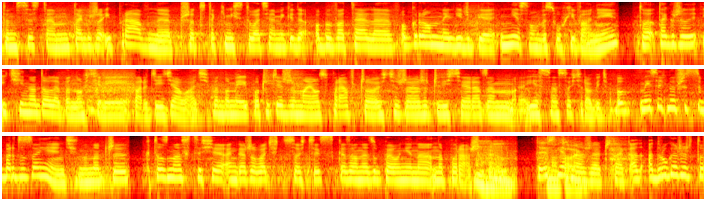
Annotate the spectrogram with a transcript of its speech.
ten system także i prawny przed takimi sytuacjami, kiedy obywatele w ogromnej liczbie nie są wysłuchiwani, to także i ci na dole będą chcieli bardziej działać. Będą mieli poczucie, że mają sprawczość, że rzeczywiście razem jest sens coś robić. Bo my jesteśmy wszyscy bardzo zajęci. No, znaczy, kto z nas chce się angażować w coś, co jest skazane zupełnie na, na porażkę? Mhm. To jest no jedna tak. rzecz, tak. A, a, druga rzecz to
